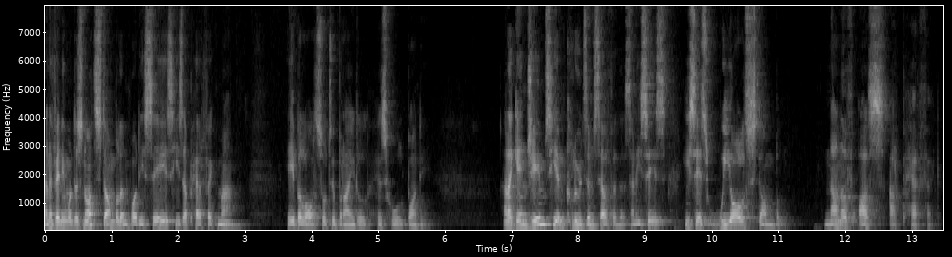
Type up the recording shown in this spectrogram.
And if anyone does not stumble in what he says, he's a perfect man, able also to bridle his whole body. And again, James, he includes himself in this, and he says, he says, We all stumble. None of us are perfect.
